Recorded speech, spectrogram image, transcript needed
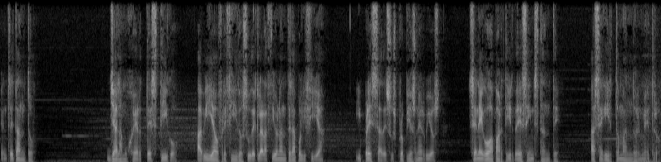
Entretanto, ya la mujer testigo había ofrecido su declaración ante la policía y presa de sus propios nervios, se negó a partir de ese instante a seguir tomando el metro.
